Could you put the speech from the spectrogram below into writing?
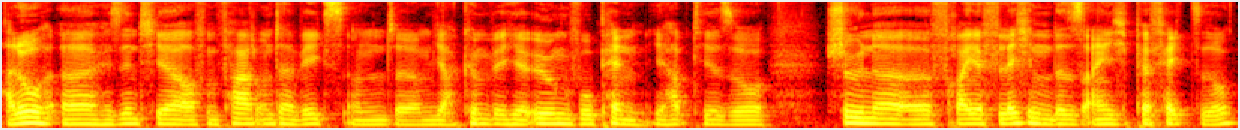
hallo, äh, wir sind hier auf dem Fahrrad unterwegs und ähm, ja, können wir hier irgendwo pennen? Ihr habt hier so schöne äh, freie Flächen, das ist eigentlich perfekt so.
